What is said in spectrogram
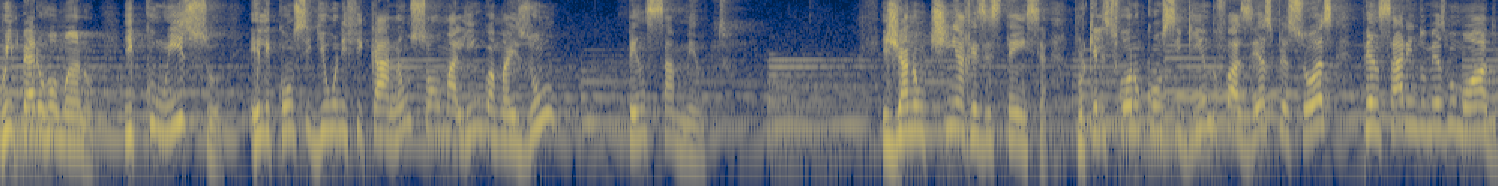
o Império Romano. E com isso, ele conseguiu unificar não só uma língua, mas um pensamento e já não tinha resistência, porque eles foram conseguindo fazer as pessoas pensarem do mesmo modo.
